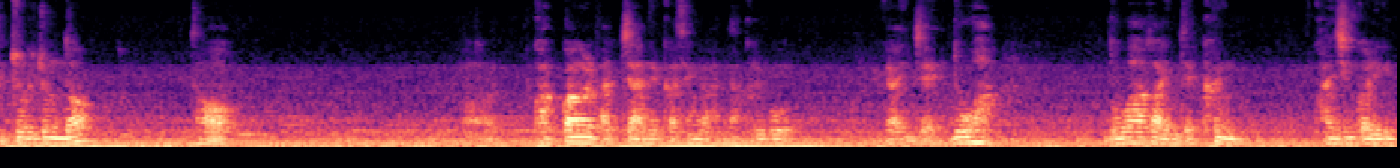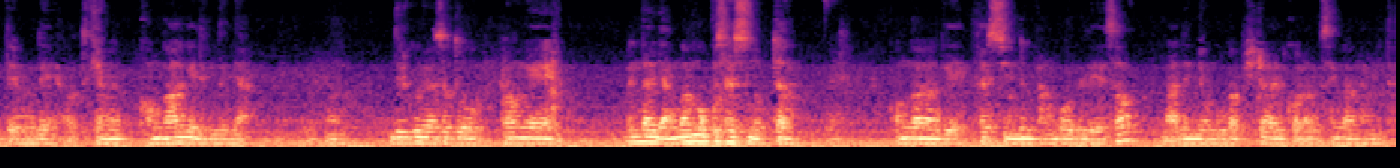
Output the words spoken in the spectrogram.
그쪽이 좀더더 어, 곽광을 받지 않을까 생각한다. 그리고 그러니까 이제 노화, 노화가 이제 큰 관심거리이기 때문에 어떻게 하면 건강하게 늙느냐. 어, 늙으면서도 병에 맨날 약만 먹고 살 수는. 네. 건강하게 살 수 있는 방법에 대해서 많은 연구가 필요할 거라고 생각합니다.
